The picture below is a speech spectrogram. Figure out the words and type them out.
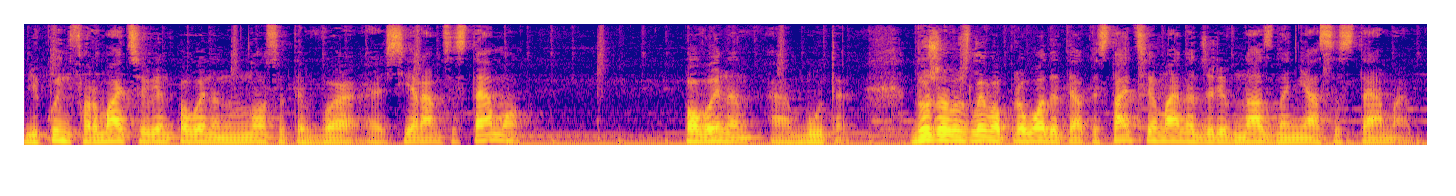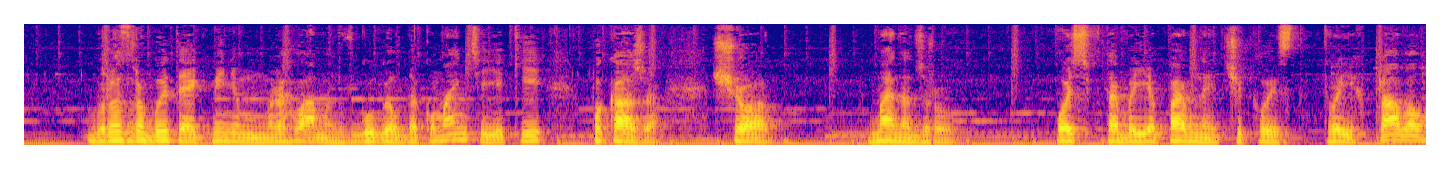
яку інформацію він повинен вносити в crm е, систему повинен е, бути. Дуже важливо проводити атестацію менеджерів на знання системи, розробити як мінімум регламент в Google документі, який покаже, що менеджеру ось в тебе є певний чек-лист твоїх правил,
